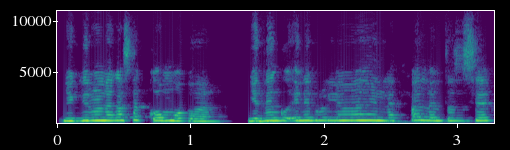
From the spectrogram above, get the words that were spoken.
yo quiero una casa cómoda. Yo tengo N problemas en la espalda, entonces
